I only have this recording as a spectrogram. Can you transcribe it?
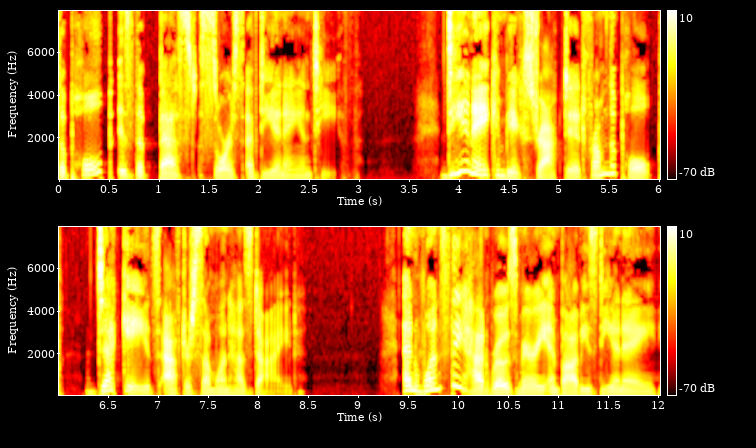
the pulp is the best source of DNA in teeth. DNA can be extracted from the pulp decades after someone has died. And once they had Rosemary and Bobby's DNA,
